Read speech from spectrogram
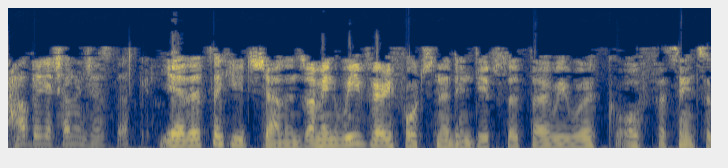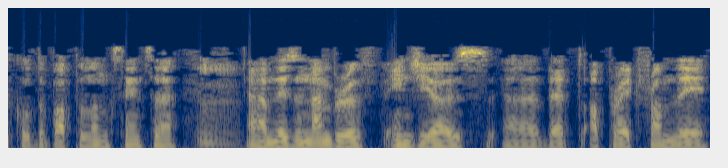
How big a challenge has that been? Yeah, that's a huge challenge. I mean, we're very fortunate in Diepsloot, though. We work off a centre called the Bopalong Centre. Mm. Um, there's a number of NGOs uh, that operate from there,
